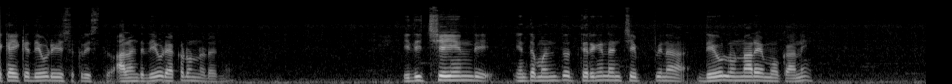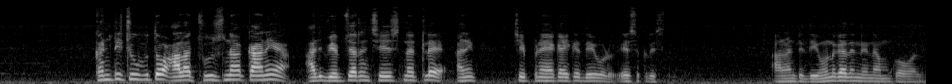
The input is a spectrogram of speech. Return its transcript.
ఏకైక దేవుడు యేసుక్రీస్తు. అలాంటి దేవుడు ఎక్కడ ఉన్నాడండి ఇది చేయండి. ఇంతమందితో తిరగండి అని చెప్పిన దేవుళ్ళు ఉన్నారేమో కానీ కంటి చూపుతో అలా చూసినా కానీ అది వ్యభిచారం చేసినట్లే అని చెప్పిన ఏకైక దేవుడు యేసుక్రీస్తు. అలాంటి దేవుని కదా నేను నమ్ముకోవాలి.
